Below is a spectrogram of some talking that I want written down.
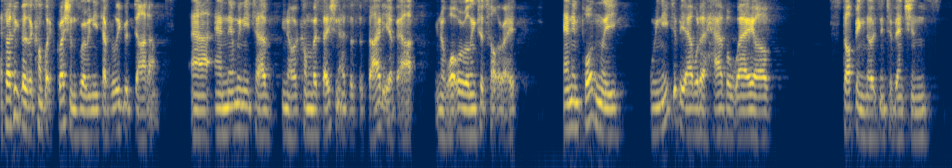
and so I think those are complex questions where we need to have really good data, uh, and then we need to have you know a conversation as a society about you know what we're willing to tolerate, and importantly, we need to be able to have a way of stopping those interventions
